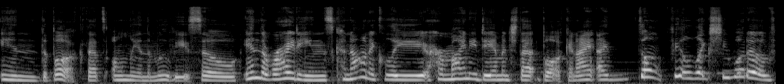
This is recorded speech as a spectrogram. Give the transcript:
in the book. That's only in the movie. So in the writings, canonically, Hermione damaged that book, and I, I don't feel like she would have.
